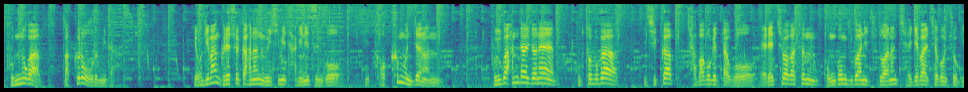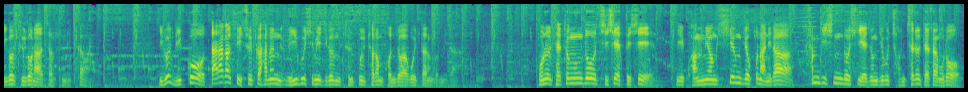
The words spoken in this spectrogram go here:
분노가 막 끌어오릅니다. 여기만 그랬을까 하는 의심이 당연히 들고 더 큰 문제는 불과 한 달 전에 국토부가 집값 잡아보겠다고 LH와 같은 공공기관이 주도하는 재개발 재건축 이거 들고 나왔지 않습니까? 이걸 믿고 따라갈 수 있을까 하는 의구심이 지금 들불처럼 번져가고 있다는 겁니다. 오늘 대통령도 지시했듯이 이 광명 시흥 지역뿐 아니라 3기 신도시 예정지구 전체를 대상으로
